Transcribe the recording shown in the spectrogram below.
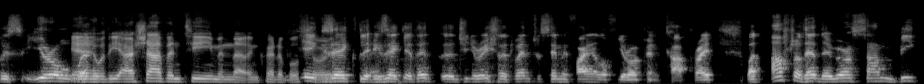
with euro Yeah, when with the Arshavin team and that incredible story. Exactly, exactly. That uh, generation that went to semi-final of European Cup, right? But after that, there were some big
